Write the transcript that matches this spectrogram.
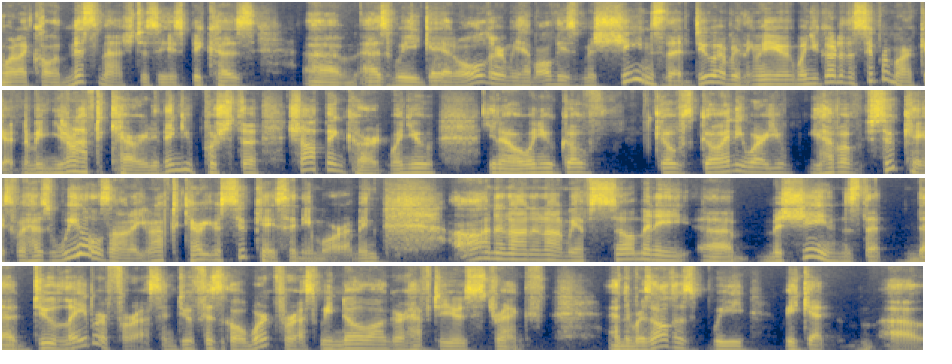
what I call a mismatch disease because um, as we get older and we have all these machines that do everything. I mean, when you go to the supermarket, I mean, you don't have to carry anything. You push the shopping cart. When you, you know, when you go go go anywhere, you you have a suitcase that has wheels on it. You don't have to carry your suitcase anymore. I mean, on and on and on. We have so many uh, machines that that do labor for us and do physical work for us. We no longer have to use strength, and the result is we we get uh,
